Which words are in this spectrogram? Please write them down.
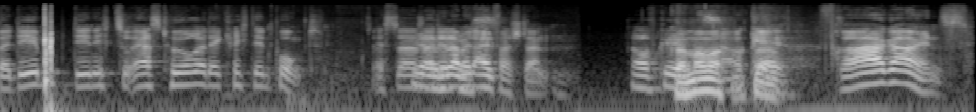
bei dem, den ich zuerst höre, der kriegt den Punkt. Seid ihr, seid ihr damit los. einverstanden? Auf geht's. Können wir machen, Okay, klar. Frage 1.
